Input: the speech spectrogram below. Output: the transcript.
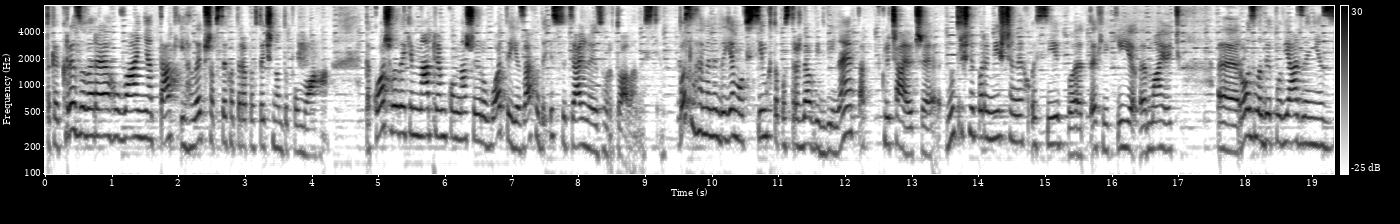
таке кризове реагування, так і глибша психотерапевтична допомога. Також великим напрямком нашої роботи є заходи із соціальної згуртованості. Послуги ми надаємо всім, хто постраждав від війни, так включаючи внутрішньопереміщених осіб, е, тих, які е, мають е, розлади пов'язані з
